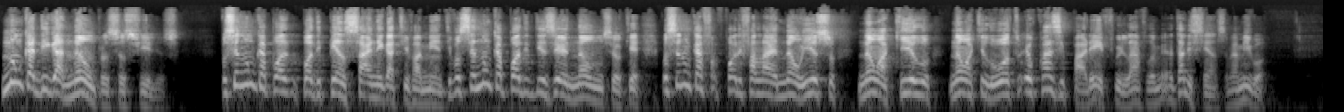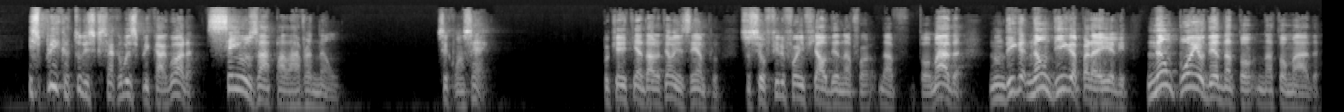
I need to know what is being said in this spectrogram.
Nunca diga não para os seus filhos. Você nunca pode, pode, pensar negativamente. Você nunca pode dizer não, não sei o quê. Você nunca pode falar não isso, não aquilo, não aquilo outro. Eu quase parei, fui lá, falei, dá licença, meu amigo. Explica tudo isso que você acabou de explicar agora, sem usar a palavra não. Você consegue? Porque ele tinha dado até um exemplo. Se o seu filho for enfiar o dedo na, na tomada, não diga, não diga para ele, não ponha o dedo na, to, na tomada.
